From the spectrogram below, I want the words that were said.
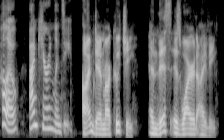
Hello, I'm Karen Lindsay. I'm Dan Marcucci, and this is Wired Ivy.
